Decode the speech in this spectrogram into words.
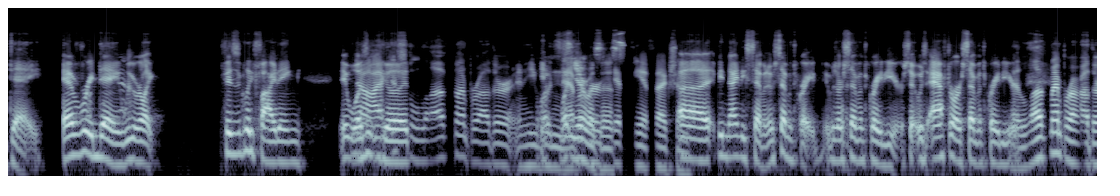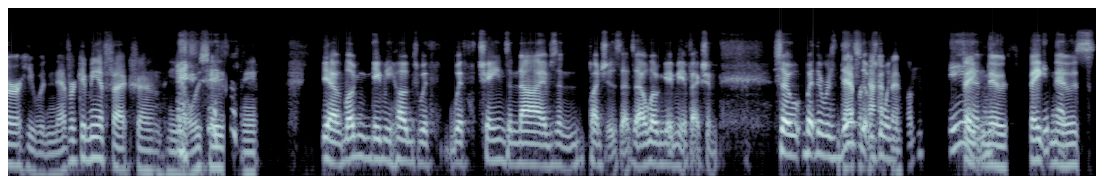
day. Every day we were like physically fighting. It wasn't no, I good. just loved my brother, and he What- would what never year was give me affection. Uh, it'd be '97. It was seventh grade. It was our seventh grade year, so it was after our seventh grade year. I loved my brother. He would never give me affection. He always hated me. Yeah, Logan gave me hugs with with chains and knives and punches. That's how Logan gave me affection. So, but there was this Never that was going happened. on. Fake news. Fake in that- news.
